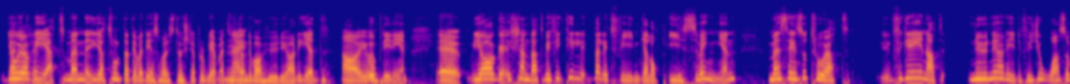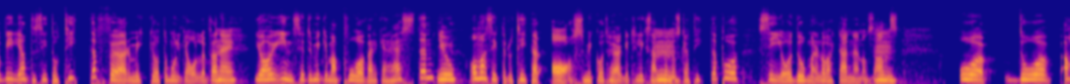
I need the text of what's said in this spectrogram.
bättre. Jo jag vet, men jag tror inte att det var det som var det största problemet. Nej. Utan det var hur jag red jo. uppridningen. Eh, jag kände att vi fick till väldigt fin galopp i svängen. Men sen så tror jag att, för grejen är att nu när jag rider för Johan så vill jag inte sitta och titta för mycket åt de olika hållen. För att Nej. jag har ju insett hur mycket man påverkar hästen. Jo. Om man sitter och tittar asmycket åt höger till exempel Mm. och ska titta på CO och domaren och vart den är någonstans. Och då, ja,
